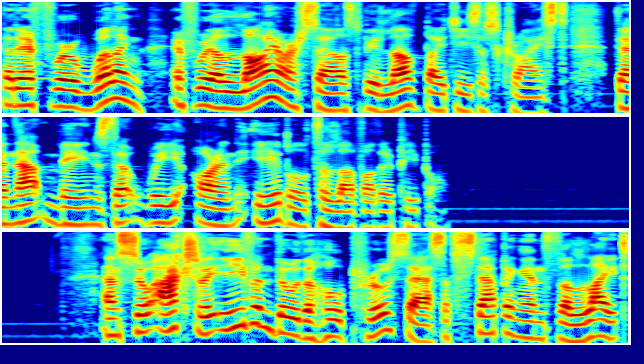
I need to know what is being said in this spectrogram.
that if we're willing, if we allow ourselves to be loved by Jesus Christ, then that means that we are enabled to love other people. And so, actually, even though the whole process of stepping into the light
